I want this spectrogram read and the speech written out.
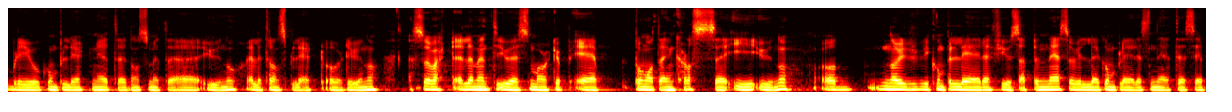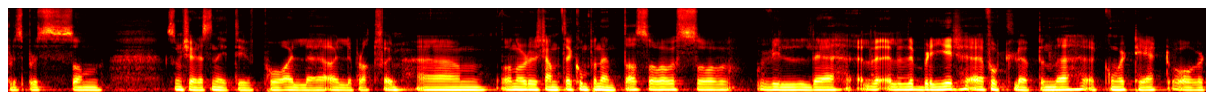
blir jo kompilert ned til noe som heter Uno, eller transpilert over til Uno. Så hvert element i US Markup er på en måte en klasse i Uno. Og når vi kompilerer Fuse-appen ned, så vil det kompileres ned til C++, som, som kjøres native på alle, alle plattform. Um, og når du kommer til komponenter, så, så vil det, eller det blir eh, fortløpende konvertert over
